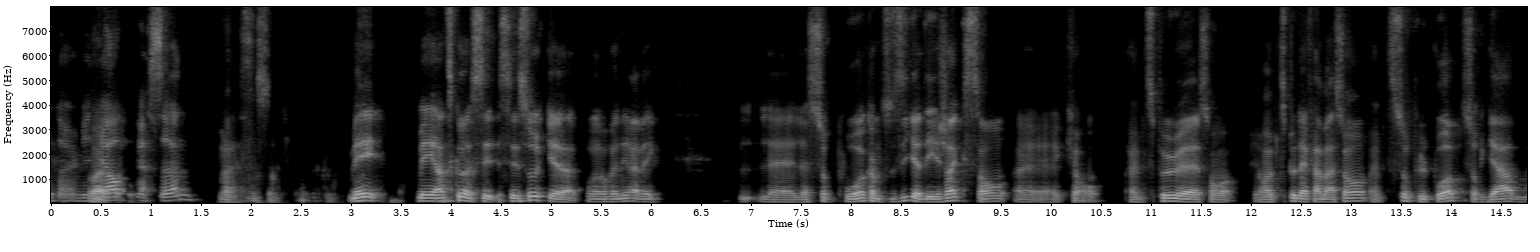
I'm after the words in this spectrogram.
C'est un milliard de personnes. Ouais, c'est ça. Mais, mais en tout cas, c'est sûr que pour revenir avec le, surpoids, comme tu dis, il y a des gens qui sont euh, qui ont un petit peu euh, sont, ont un petit peu d'inflammation, un petit surplus de poids, puis tu regardes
